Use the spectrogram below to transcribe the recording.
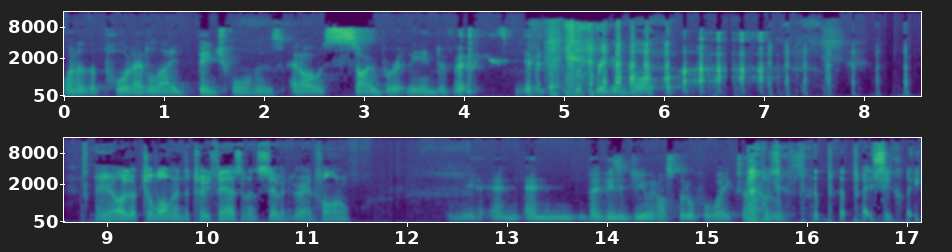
one of the Port Adelaide bench warmers, and I was sober at the end of it. Never touched the friggin' ball. Yeah, I got Geelong in the 2007 grand final. Yeah, and and they visited you in hospital for weeks afterwards. Basically,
